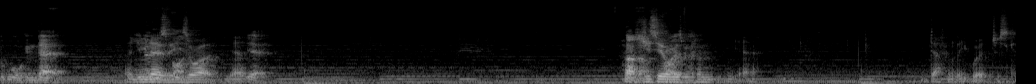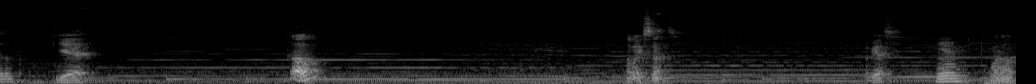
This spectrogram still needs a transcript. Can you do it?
The Walking Dead, and you you know know he's that he's alright. Yeah. yeah. How That did you deal with? Com- yeah. You definitely would just kill him. Yeah. Oh. That makes sense. I guess. Yeah. Why not?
